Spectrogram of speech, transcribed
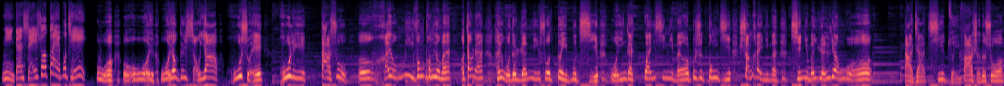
你跟谁说对不起？我我我我要跟小鸭、湖水、狐狸。大树，呃，还有蜜蜂朋友们，呃，当然还有我的人民说对不起，我应该关心你们，而不是攻击、伤害你们，请你们原谅我。大家七嘴八舌的说：“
